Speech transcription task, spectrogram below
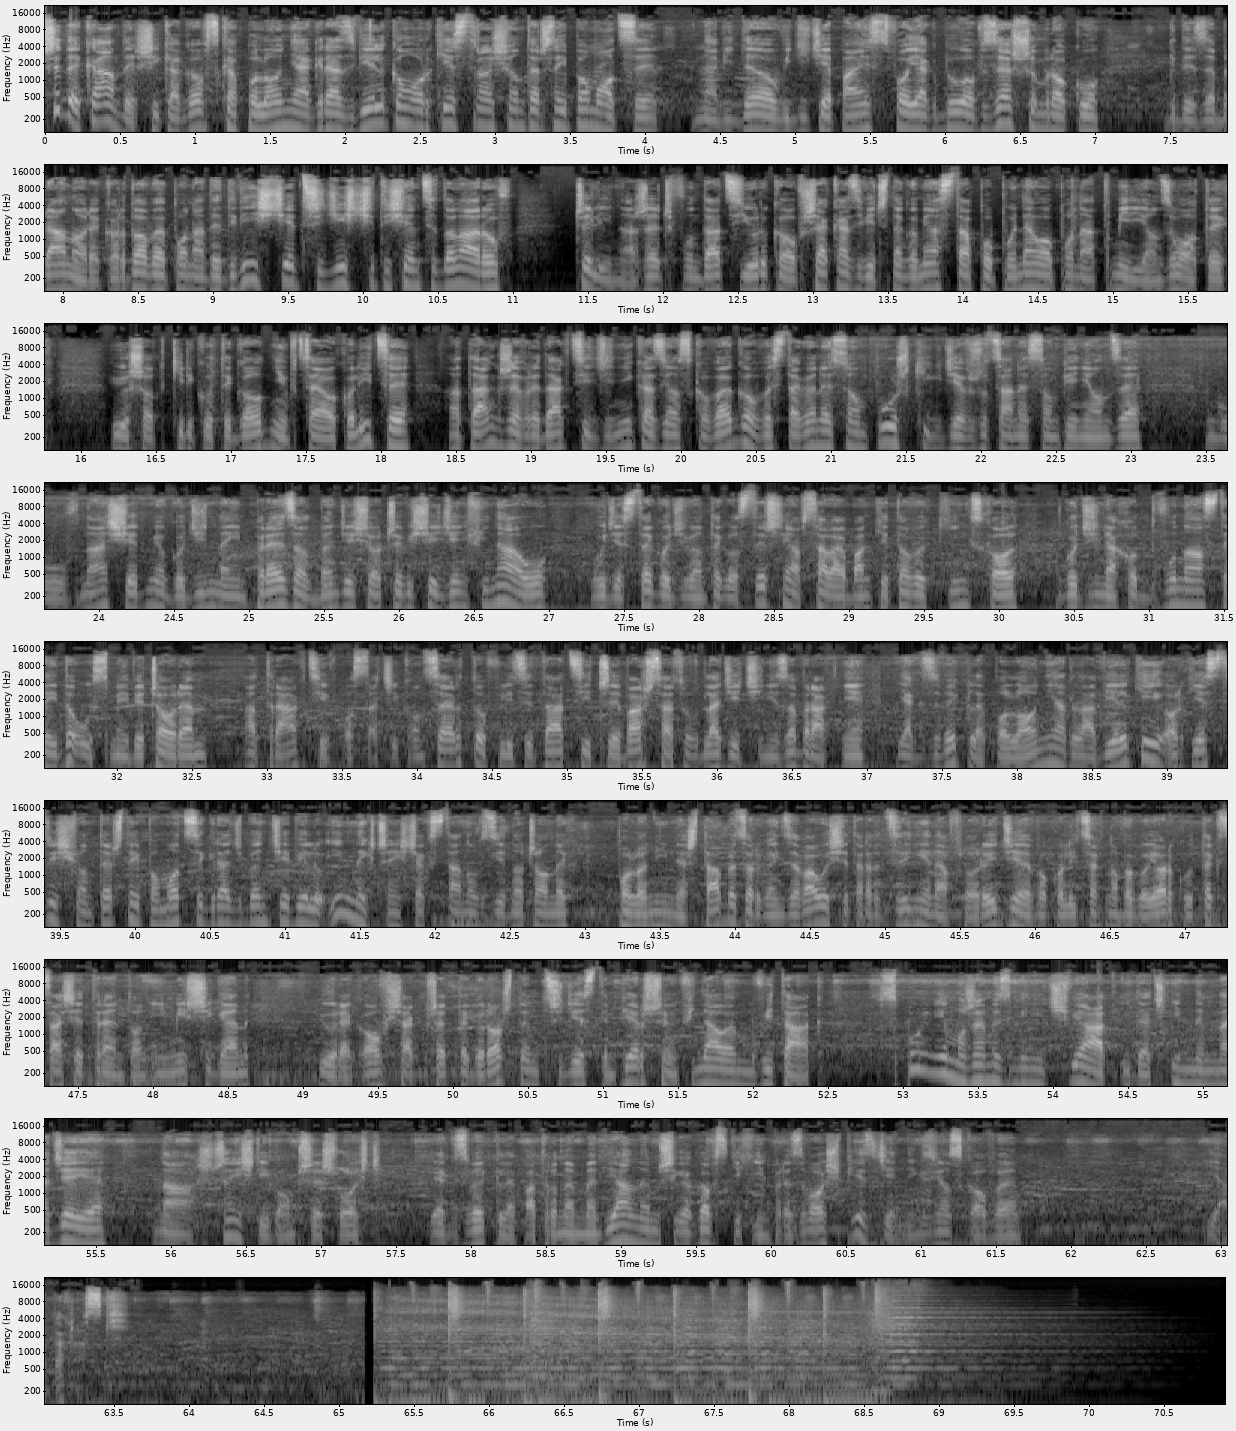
trzy dekady chicagowska Polonia gra z Wielką Orkiestrą Świątecznej Pomocy. Na wideo widzicie Państwo, jak było w zeszłym roku, gdy zebrano rekordowe ponad 230 tysięcy dolarów, czyli na rzecz Fundacji Jurka Owsiaka z Wiecznego Miasta popłynęło ponad milion złotych. Już od kilku tygodni w całej okolicy, a także w redakcji Dziennika Związkowego wystawione są puszki, gdzie wrzucane są pieniądze. Główna siedmiogodzinna impreza odbędzie się oczywiście dzień finału 29 stycznia w salach bankietowych Kings Hall w godzinach od 12 do 8 wieczorem. Atrakcji w postaci koncertów, licytacji czy warsztatów dla dzieci nie zabraknie. Jak zwykle Polonia dla Wielkiej Orkiestry Świątecznej Pomocy grać będzie w wielu innych częściach Stanów Zjednoczonych. Polonijne sztaby zorganizowały się tradycyjnie na Florydzie, w okolicach Nowego Jorku, Teksasie, Trenton i Michigan. Jurek Owsiak przed tegorocznym 31. finałem mówi tak. Wspólnie możemy zmienić świat i dać innym nadzieję na szczęśliwą przyszłość. Jak zwykle patronem medialnym chicagowskich imprez WOŚP jest Dziennik Związkowy. Jan Pachlowski.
